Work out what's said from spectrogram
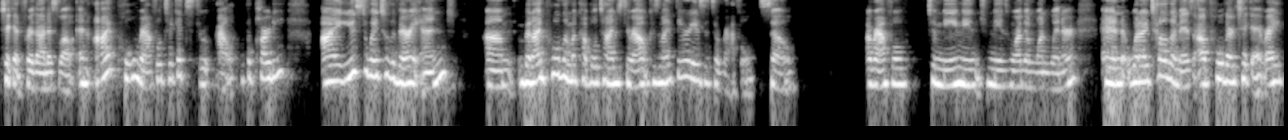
ticket for that as well. And I pull raffle tickets throughout the party. I used to wait till the very end, um, but I pull them a couple times throughout because my theory is it's a raffle. So a raffle to me means means more than one winner. And what I tell them is I'll pull their ticket, right?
